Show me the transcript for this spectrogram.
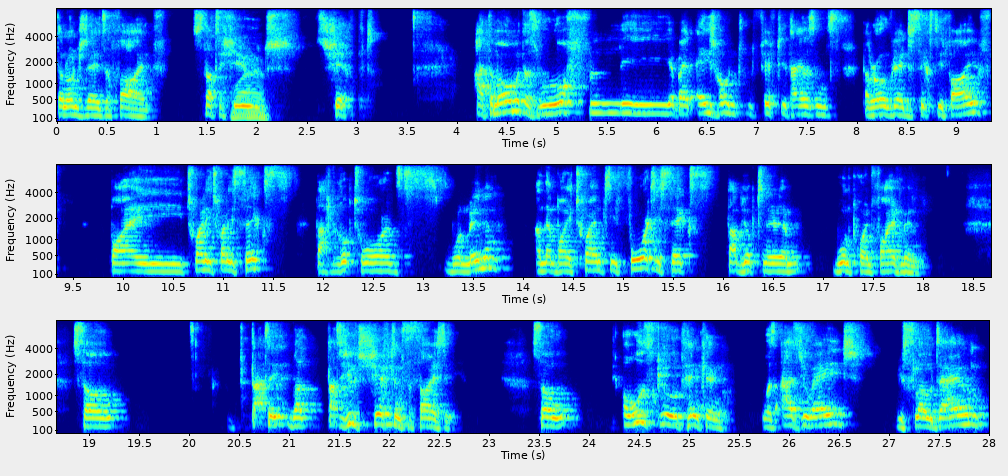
than under the age of five. So that's a Wow. huge shift. At the moment, there's roughly about 850,000 that are over the age of 65. By 2026, that'll go up towards 1 million. And then by 2046, that'll be up to nearly 1.5 million. So that's a well, that's a huge shift in society. So old school thinking was as you age, you slow down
